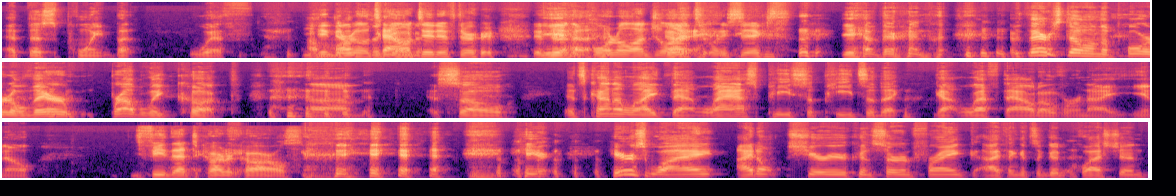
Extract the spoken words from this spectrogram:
at this point, but with you think they're real talented to, if they're if they're yeah, in the portal on July 26th? yeah, they're in the, if they're still in the portal, they're probably cooked. Um, so it's kind of like that last piece of pizza that got left out overnight, you know. You feed that to Carter Karels. Here, here's why I don't share your concern, Frank. I think it's a good question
